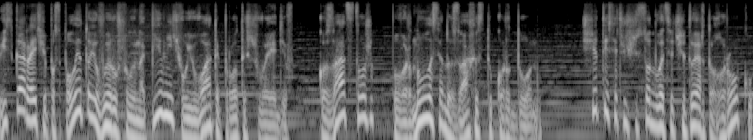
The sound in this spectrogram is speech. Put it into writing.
Війська Речі Посполитої вирушили на північ воювати проти шведів. Козацтво ж повернулося до захисту кордону. Ще 1624 року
